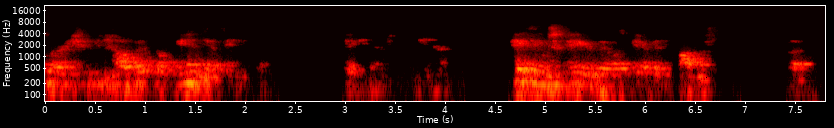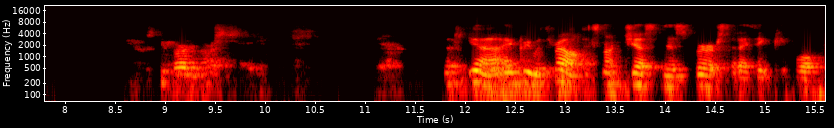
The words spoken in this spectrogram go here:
story should be help it, don't be in debt to anybody. Pay, pay things, pay your bills, pay everything off. But, you know, it's too hard in our society. But yeah, I agree with Ralph. It's not just this verse that I think people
